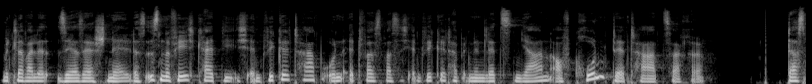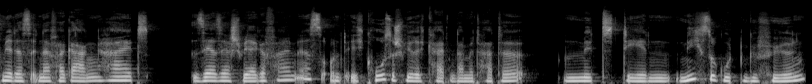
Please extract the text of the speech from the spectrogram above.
mittlerweile sehr, sehr schnell. Das ist eine Fähigkeit, die ich entwickelt habe und etwas, was ich entwickelt habe in den letzten Jahren aufgrund der Tatsache, dass mir das in der Vergangenheit sehr, sehr schwer gefallen ist und ich große Schwierigkeiten damit hatte, mit den nicht so guten Gefühlen,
